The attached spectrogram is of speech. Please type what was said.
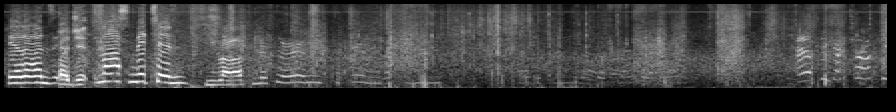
The other one's Budget. lost mitten. Lost I don't think I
